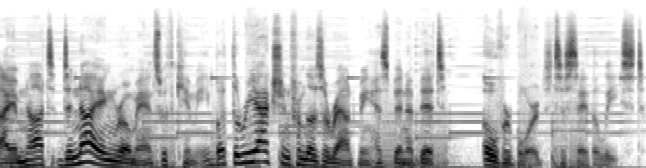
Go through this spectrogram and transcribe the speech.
I am not denying romance with Kimmy, but the reaction from those around me has been a bit overboard, to say the least.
